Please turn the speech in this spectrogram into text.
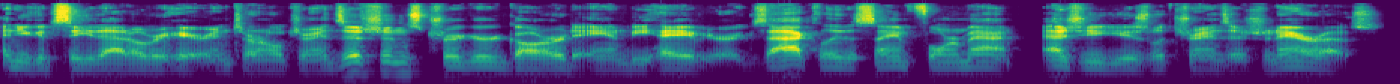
And you can see that over here, internal transitions, trigger, guard, and behavior exactly the same format as you use with transition arrows.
